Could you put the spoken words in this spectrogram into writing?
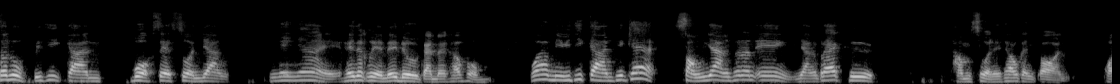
สรุปวิธีการบวกเศษส่วนอย่างง่าย ๆ ให้นักเรียนได้ดูกันนะครับผม ว่ามีวิธีการเพียงแค่ 2 อย่างเท่านั้นเอง อย่างแรกคือ ทำส่วนให้เท่ากันก่อน พอ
